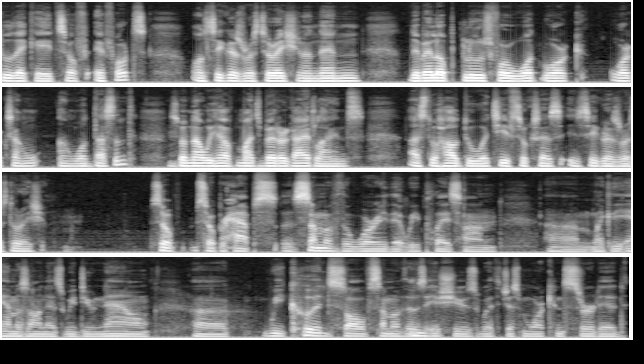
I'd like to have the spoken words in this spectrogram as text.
two decades of efforts on seagrass restoration and then develop clues for what work works and, and what doesn't. So now we have much better guidelines as to how to achieve success in seagrass restoration. So, so perhaps uh, some of the worry that we place on, um, like the Amazon as we do now, uh, we could solve some of those mm. issues with just more concerted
